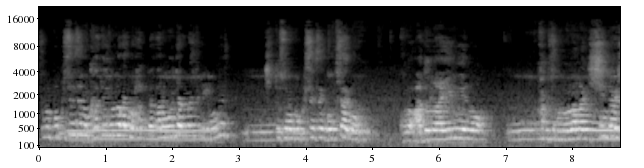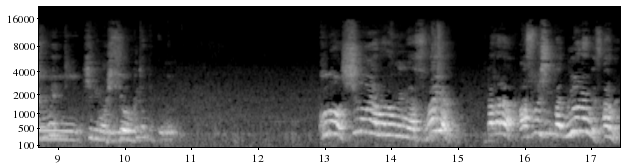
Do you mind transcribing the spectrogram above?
その牧師先生の家庭の中にも貼ってあの置いてありましたけどもねきっとその牧師先生ご夫妻もこのアドナイルエの神様のお名前に信頼してね日々の必要を受け取ってくれる。この主の山の上には備えあるだから明日の心配無用なんです。アーメン。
